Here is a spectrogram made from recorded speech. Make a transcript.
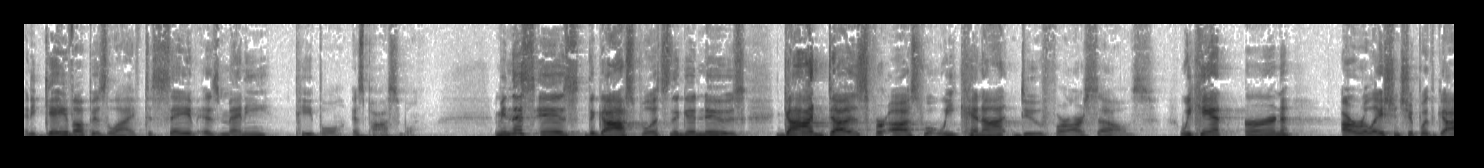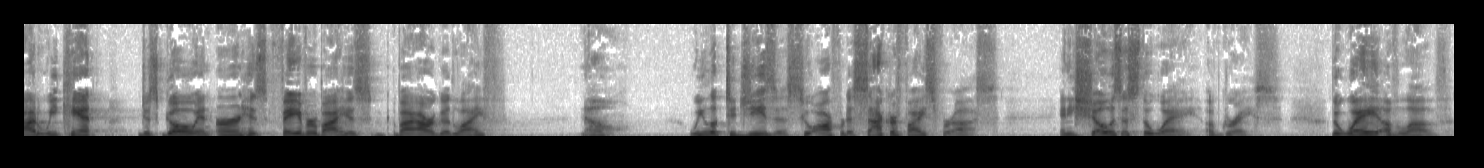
And he gave up his life to save as many people as possible. I mean, this is the gospel. It's the good news. God does for us what we cannot do for ourselves. We can't earn our relationship with God. We can't just go and earn his favor by, his, by our good life. No. We look to Jesus who offered a sacrifice for us, and he shows us the way of grace, the way of love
